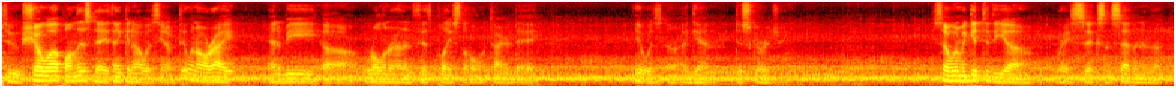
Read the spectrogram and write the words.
to show up on this day thinking I was, you know, doing all right, and to be uh, rolling around in fifth place the whole entire day, it was uh, again discouraging. So when we get to the uh, race six and seven and the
